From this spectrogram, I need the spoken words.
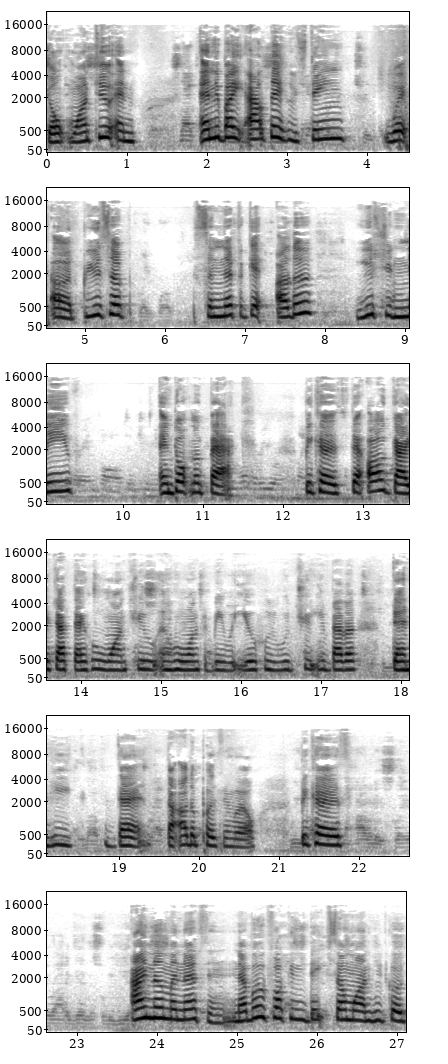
don't want to. And anybody out there who's staying with an abusive significant other, you should leave and don't look back. Because there are guys out there who want you and who want to be with you, who would treat you better than he, than the other person will because I know my lesson. Never fucking date someone who's to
